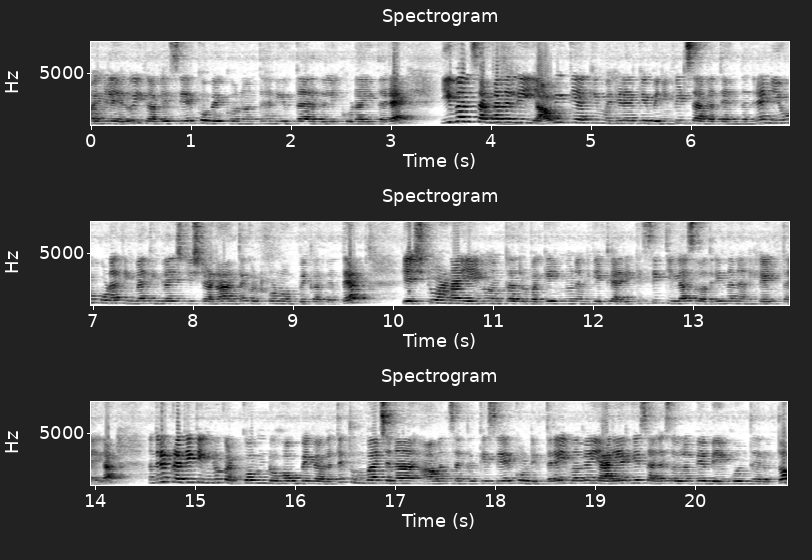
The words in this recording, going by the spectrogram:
ಮಹಿಳೆಯರು ಈಗಾಗಲೇ ಸೇರ್ಕೋಬೇಕು ಅನ್ನುವಂತಹ ನಿರ್ಧಾರದಲ್ಲಿ ಕೂಡ ಇದ್ದಾರೆ. ಈ ಒಂದು ಸಂಘದಲ್ಲಿ ಯಾವ ರೀತಿಯಾಗಿ ಮಹಿಳೆಯರಿಗೆ ಬೆನಿಫಿಟ್ಸ್ ಆಗತ್ತೆ ಅಂತಂದ್ರೆ, ನೀವು ಕೂಡ ತಿಂಗಳ ತಿಂಗಳ ಇಷ್ಟಿಷ್ಟು ಹಣ ಅಂತ ಕಟ್ಕೊಂಡು ಹೋಗ್ಬೇಕಾಗತ್ತೆ. ಎಷ್ಟು ಹಣ, ಏನು ಅಂತ ಅದ್ರ ಬಗ್ಗೆ ಇನ್ನೂ ನನಗೆ ಕ್ಲಾರಿಟಿ ಸಿಕ್ಕಿಲ್ಲ ಸೊ ಅದರಿಂದ ನಾನು ಹೇಳ್ತಾ ಇಲ್ಲ. ಅಂದ್ರೆ ಪ್ರತಿ ತಿಂಗಳು ಕಟ್ಕೊಂಡು ಹೋಗ್ಬೇಕಾಗತ್ತೆ, ತುಂಬಾ ಜನ ಆ ಒಂದು ಸಂಘಕ್ಕೆ ಸೇರ್ಕೊಂಡಿರ್ತಾರೆ. ಇವಾಗ ಯಾರ್ಯಾರಿಗೆ ಸಾಲ ಸೌಲಭ್ಯ ಬೇಕು ಅಂತ ಇರುತ್ತೋ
